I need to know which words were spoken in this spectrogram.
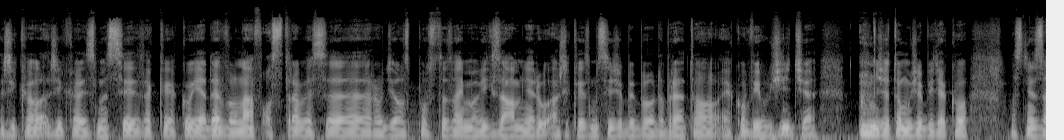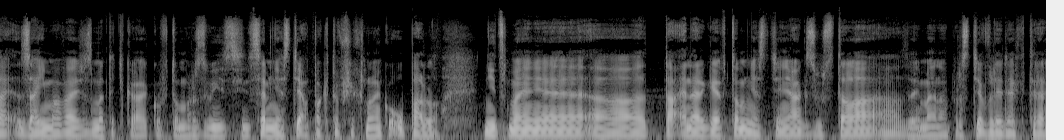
říkal, říkali jsme si, tak jako jede vlna, v Ostravě se rodila spousta zajímavých záměrů a říkali jsme si, že by bylo dobré to jako využít, že, že to může být jako vlastně zajímavé, že jsme teďka jako v tom rozvíjícím se městě a pak to všechno jako upadlo. Nicméně ta energie v tom městě nějak zůstala a zejména prostě v lidech, které,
